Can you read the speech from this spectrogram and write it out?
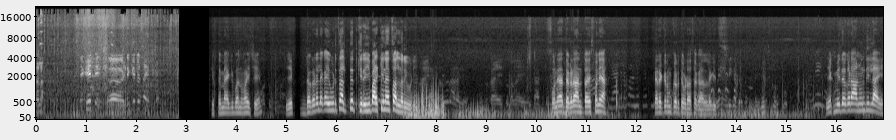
चला. डिकीतच आहे का इथं मॅगी बनवायचे एक दगडाला काय एवढी चालतेत की रे? ही बारकी नाही चालणार एवढी. काय तुला काय सोन्या दगड आणताय सोन्या? कार्यक्रम कर तेवढा सगळा लगेच. एक मी दगड आणून दिलाय.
